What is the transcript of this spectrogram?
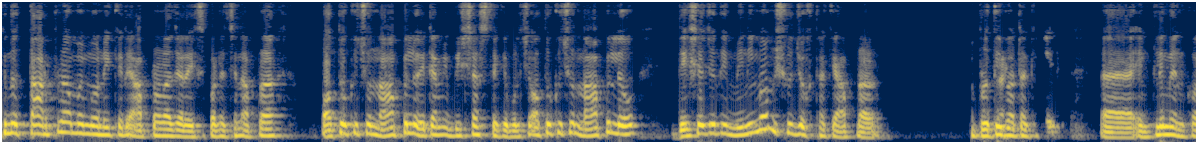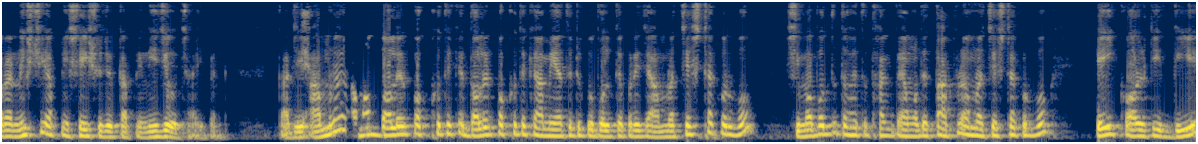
কিন্তু তারপরে আমি মনে করি আপনারা যারা এক্সপার্ট আছেন আপনারা অত কিছু না পেলেও এটা আমি বিশ্বাস থেকে বলছি অত কিছু না পেলেও দেশে যদি মিনিমাম সুযোগ থাকে আপনার প্রতিভাটাকে ইমপ্লিমেন্ট করার নিশ্চয়ই আপনি সেই সুযোগটা আপনি নিজেও চাইবেন। কাজে আমরা আমার দলের পক্ষ থেকে দলের পক্ষ থেকে আমি এতটুকু বলতে পারি যে আমরা চেষ্টা করব সীমাবদ্ধতা হয়তো থাকবে আমাদের তারপরে আমরা চেষ্টা করব এই কলটি দিয়ে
